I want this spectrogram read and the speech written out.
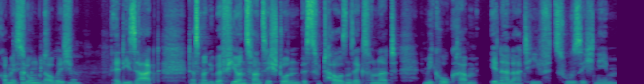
Kommission, glaube ich, äh, die sagt, dass man über 24 Stunden bis zu 1600 Mikrogramm inhalativ zu sich nehmen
